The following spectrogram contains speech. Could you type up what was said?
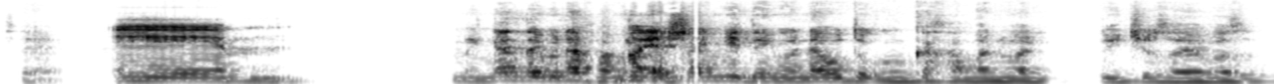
Sí. Eh, Me encanta que una familia Bueno. yankee tenga un auto con caja manual, dicho sea de paso.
